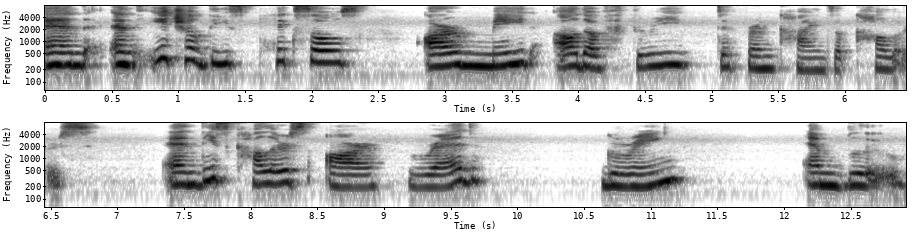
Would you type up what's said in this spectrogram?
And, and each of these pixels are made out of three different kinds of colors. And these colors are red, green, and blue.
